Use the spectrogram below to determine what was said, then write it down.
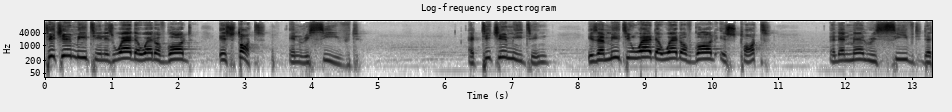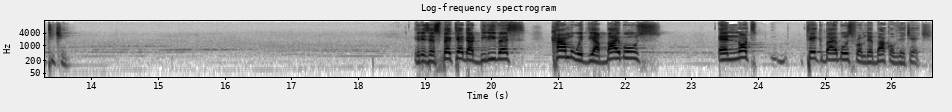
Teaching meeting is where the word of God is taught and received. A teaching meeting is a meeting where the word of God is taught and then men received the teaching. It is expected that believers come with their Bibles and not take Bibles from the back of the church.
